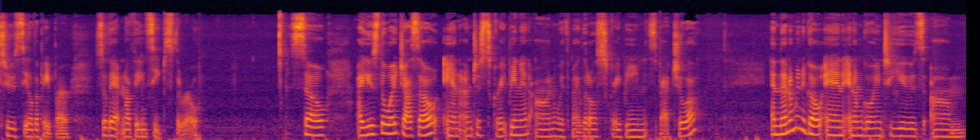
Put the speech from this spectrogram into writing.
to seal the paper so that nothing seeps through. So I use the white gesso and I'm just scraping it on with my little scraping spatula. And then I'm going to go in and I'm going to use, um,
